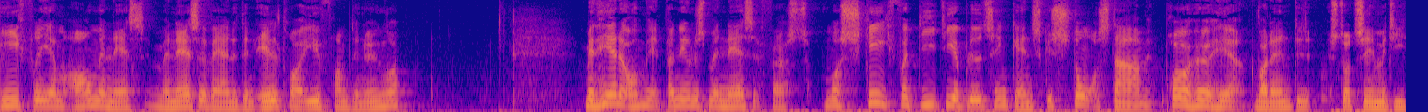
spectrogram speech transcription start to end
Ephraim og Manasse, Manasse værende den ældre og Ephraim den yngre. Men her er det omvendt, der nævnes Manasse først. Måske fordi de er blevet til en ganske stor stamme. Prøv at høre her, hvordan det står til med de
